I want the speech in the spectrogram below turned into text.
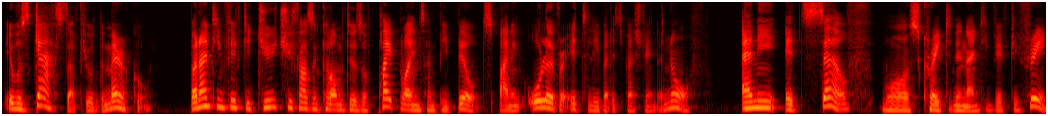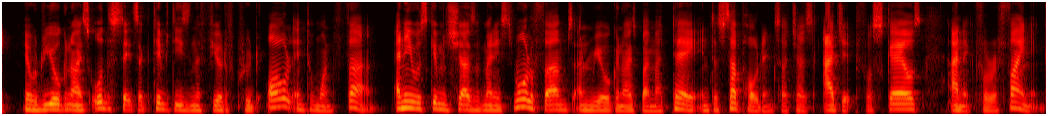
It was gas that fueled the miracle. By 1952, 2,000 kilometers of pipelines had been built, spanning all over Italy, but especially in the north. Eni itself was created in 1953. It would reorganize all the state's activities in the field of crude oil into one firm. Eni was given shares of many smaller firms and reorganized by Mattei into subholdings such as Agip for scales, Anic for refining.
